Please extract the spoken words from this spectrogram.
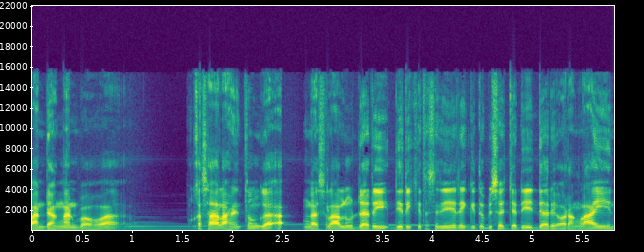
pandangan bahwa kesalahan itu nggak nggak selalu dari diri kita sendiri gitu bisa jadi dari orang lain.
